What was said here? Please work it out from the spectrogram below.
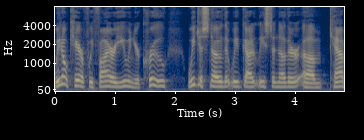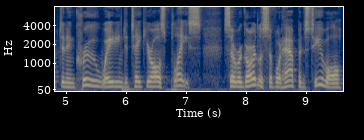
we don't care if we fire you and your crew. We just know that we've got at least another um, captain and crew waiting to take your all's place. So, regardless of what happens to you all,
